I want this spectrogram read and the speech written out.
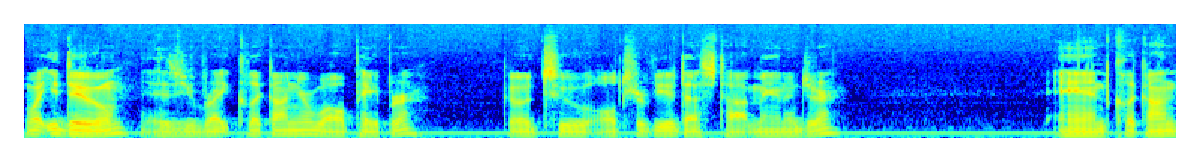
what you do is you right click on your wallpaper go to UltraView Desktop Manager and click on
